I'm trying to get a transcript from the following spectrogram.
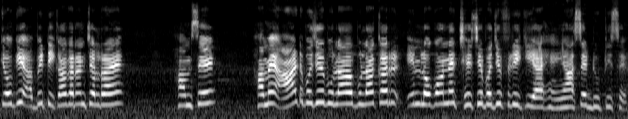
क्योंकि अभी टीकाकरण चल रहा है। हमसे, हमें आठ बजे बुला, बुलाकर इन लोगों ने छः छः बजे फ्री किया है, यहाँ से ड्यूटी से।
